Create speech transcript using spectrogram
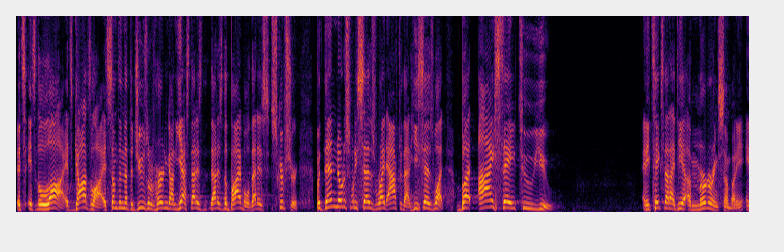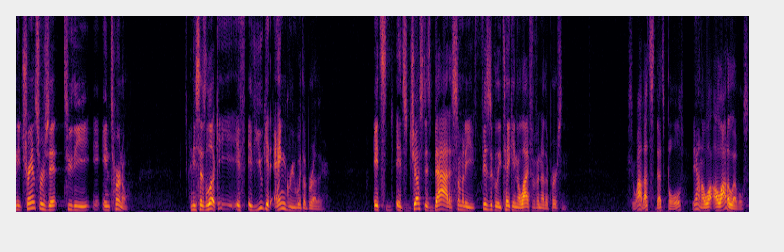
It's, it's the law. It's God's law. It's something that the Jews would have heard and gone, yes, that is, that is the Bible. That is scripture. But then notice what he says right after that. He says what? But I say to you. And he takes that idea of murdering somebody and he transfers it to the internal. And he says, look, if, if you get angry with a brother, it's, it's just as bad as somebody physically taking the life of another person. You say, wow, that's, that's bold. Yeah, on a, lo- a lot of levels.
